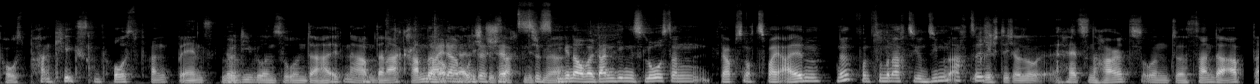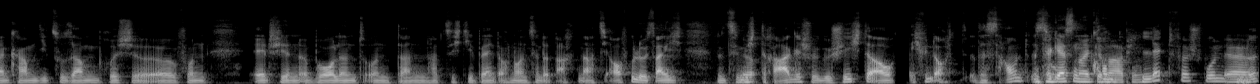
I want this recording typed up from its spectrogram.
post-punkigsten Post-Punk-Bands, über Ja. die wir uns so unterhalten haben. Danach kam Leider auch ehrlich gesagt nicht mehr. genau, weil dann ging es los, dann gab es noch zwei Alben, ne, von 85 und 87. Richtig, also Heads and Hearts und äh, Thunder Up. Dann kamen die Zusammenbrüche äh, von Adrian Borland und dann hat sich die Band auch 1988 aufgelöst. Eigentlich eine ziemlich Ja. tragische Geschichte auch. Ich finde auch, der Sound ist so geraten. komplett verschwunden. Ja. Ne?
